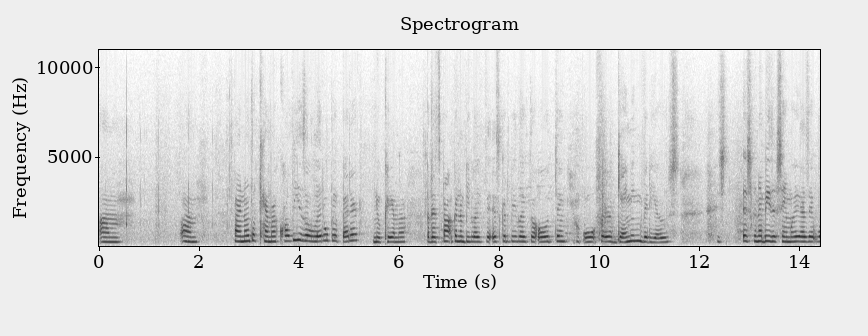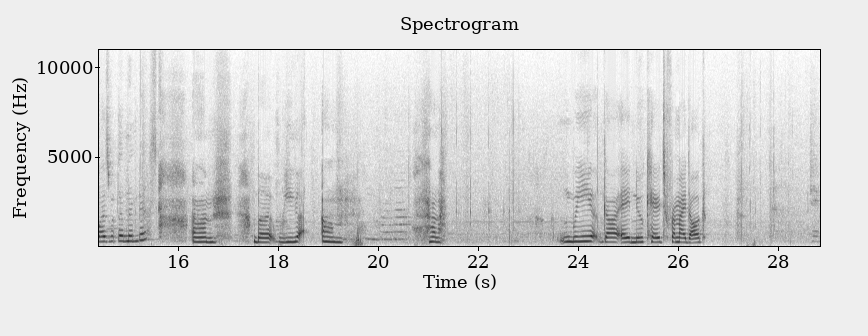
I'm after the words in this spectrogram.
um um I know the camera quality is a little bit better, new camera, but it's not gonna be like the, it's gonna be like the old thing for gaming videos. It's, it's gonna be the same way as it was with the Nimbus. Um, but we um we got a new cage for my dog. Jake,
